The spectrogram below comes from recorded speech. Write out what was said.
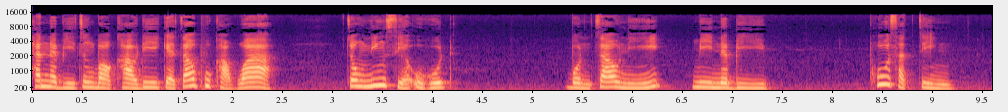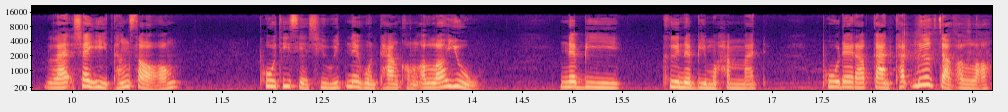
ท่านนาบีจึงบอกข่าวดีแก่เจ้าภูเขาว่า จงนิ่งเสียอูฮุด บนเจ้านี้มีนบี ผู้สัตย์จริง และชหิดทั้งสอง ผู้ที่เสียชีวิตในหนทางของอัลลอฮ์อยู่ นบีคือนบีมุฮัมมัดผู้ได้รับการคัดเลือกจากอัลลอฮ์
